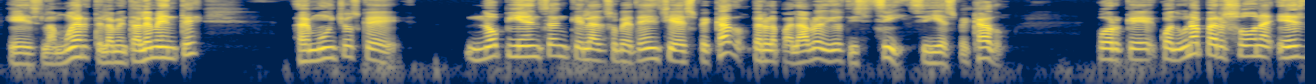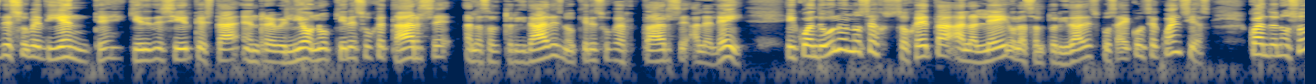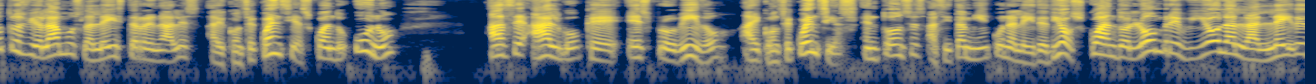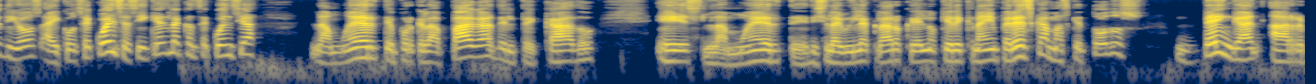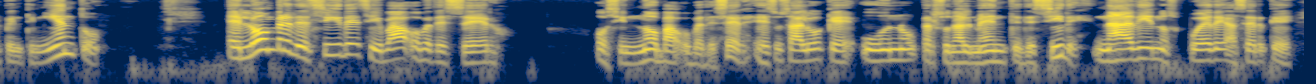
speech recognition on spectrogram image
es la muerte. Lamentablemente, hay muchos que no piensan que la desobediencia es pecado, pero la palabra de Dios dice sí, sí es pecado. Porque cuando una persona es desobediente, quiere decir que está en rebelión, no quiere sujetarse a las autoridades, no quiere sujetarse a la ley. Y cuando uno no se sujeta a la ley o las autoridades, pues hay consecuencias. Cuando nosotros violamos las leyes terrenales, hay consecuencias. Cuando uno hace algo que es prohibido, hay consecuencias. Entonces, así también con la ley de Dios. Cuando el hombre viola la ley de Dios, hay consecuencias. ¿Y qué es la consecuencia? La muerte, porque la paga del pecado es la muerte. Dice la Biblia, claro, que Él no quiere que nadie perezca, más que todos vengan a arrepentimiento. El hombre decide si va a obedecer o si no va a obedecer. Eso es algo que uno personalmente decide. Nadie nos puede hacer que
